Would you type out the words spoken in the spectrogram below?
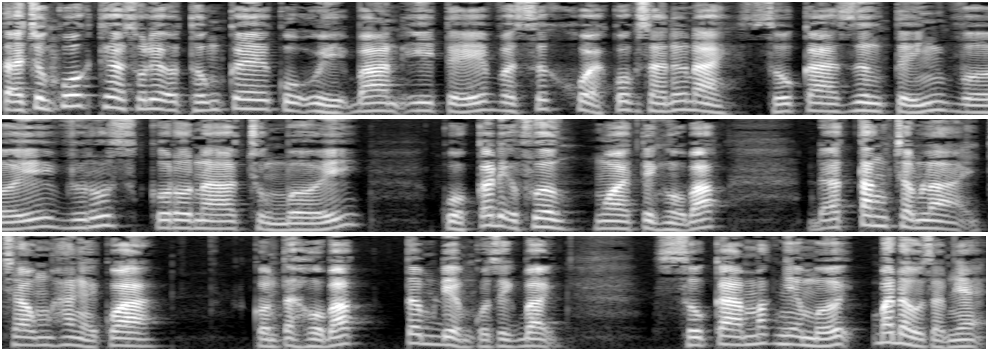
Tại Trung Quốc, theo số liệu thống kê của Ủy ban Y tế và Sức khỏe quốc gia nước này, số ca dương tính với virus corona chủng mới của các địa phương ngoài tỉnh Hồ Bắc đã tăng chậm lại trong hai ngày qua. Còn tại Hồ Bắc, tâm điểm của dịch bệnh, số ca mắc nhiễm mới bắt đầu giảm nhẹ.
